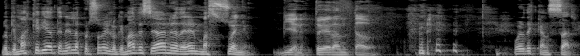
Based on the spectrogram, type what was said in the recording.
lo que más quería tener las personas y lo que más deseaban era tener más sueño. Bien, estoy adelantado. Poder descansar,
